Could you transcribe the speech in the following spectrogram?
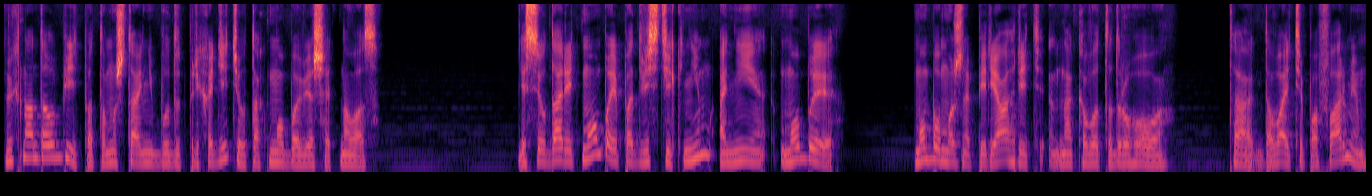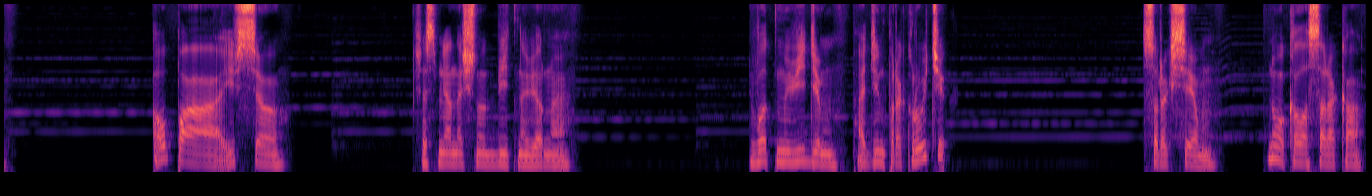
Их надо убить, потому что они будут приходить и вот так моба вешать на вас. Если ударить моба и подвести к ним, они мобы... Моба можно переагрить на кого-то другого. Так, давайте пофармим. Опа, и все. Сейчас меня начнут бить, наверное. Вот мы видим один прокрутик. 47. Ну, около 40.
